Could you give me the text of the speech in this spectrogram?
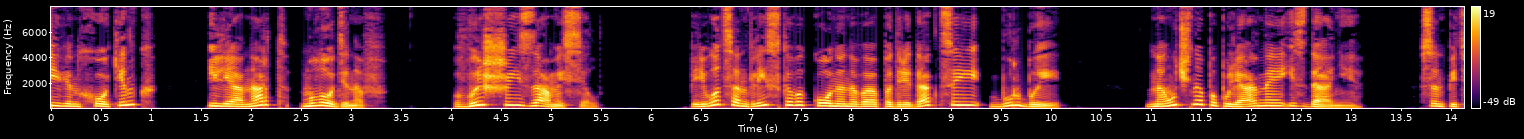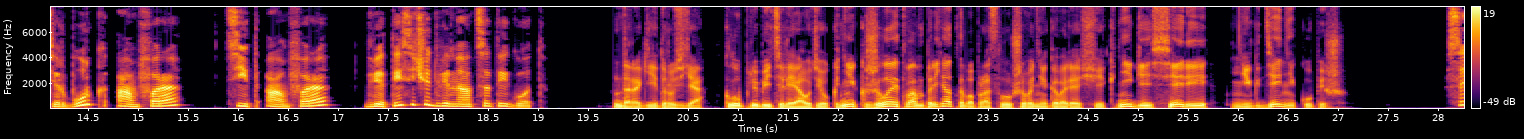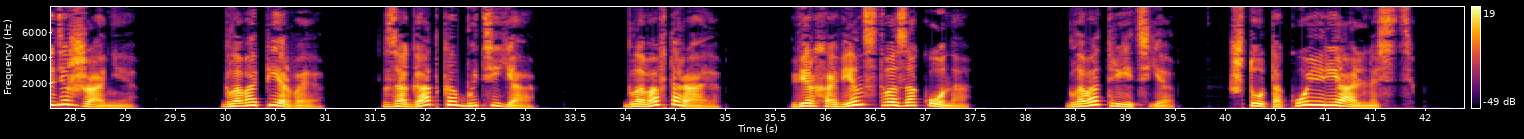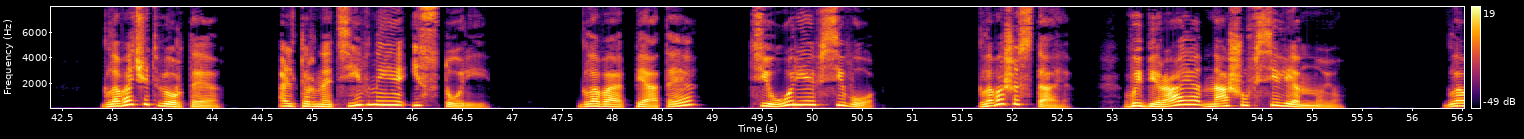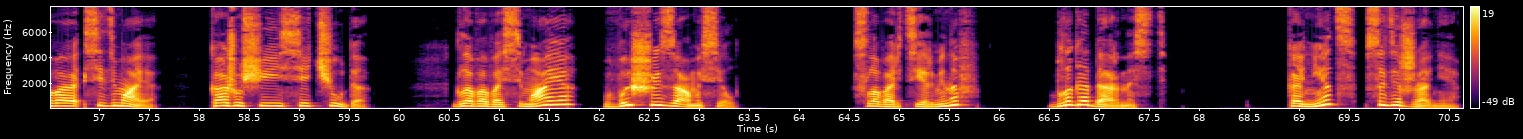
Стивен Хокинг и Леонард Млодинов. Высший замысел. Перевод с английского Кононова под редакцией Бурбы. Научно-популярное издание. Санкт-Петербург, Амфора, Тит Амфора, 2012 год. Дорогие друзья, клуб любителей аудиокниг желает вам приятного прослушивания говорящей книги серии «Нигде не купишь». Содержание. Глава первая. Загадка бытия. Глава вторая. Верховенство закона. Глава третья. Что такое реальность? Глава четвертая. Альтернативные истории. Глава пятая. Теория всего. Глава шестая. Выбирая нашу Вселенную. Глава седьмая. Кажущееся чудо. Глава восьмая. Высший замысел. Словарь терминов. Благодарность. Конец содержания.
